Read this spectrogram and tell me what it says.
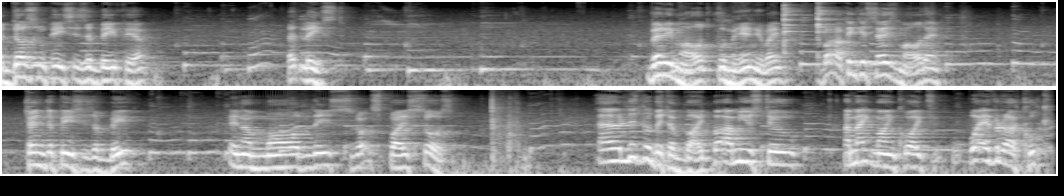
a dozen pieces of beef here, at least. Very mild for me anyway, but I think it says mild, eh? Tender pieces of beef in a mildly spiced sauce. A little bit of bite, but I'm used to, I make mine quite, whatever I cook,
